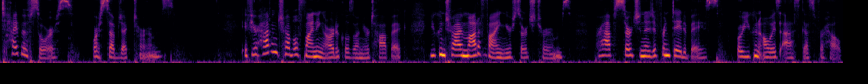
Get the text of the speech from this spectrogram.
type of source, or subject terms. If you're having trouble finding articles on your topic, you can try modifying your search terms, perhaps search in a different database, or you can always ask us for help.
